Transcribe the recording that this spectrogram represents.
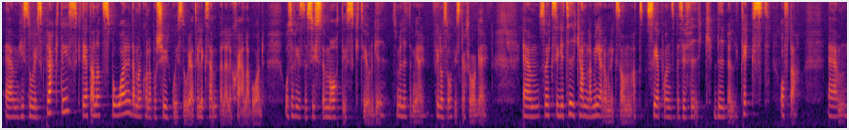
eh, historisk praktisk, det är ett annat spår där man kollar på kyrkohistoria till exempel eller själavård. Och så finns det systematisk teologi som är lite mer filosofiska frågor. Ehm, så exegetik handlar mer om liksom att se på en specifik bibeltext ofta. Ehm,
